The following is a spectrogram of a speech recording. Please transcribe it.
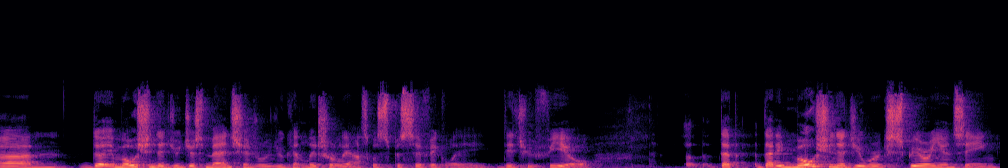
um, the emotion that you just mentioned or you can literally ask what specifically did you feel? Uh, that that emotion that you were experiencing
